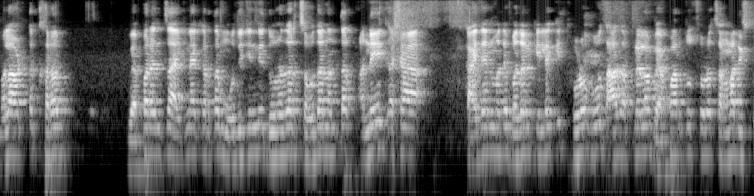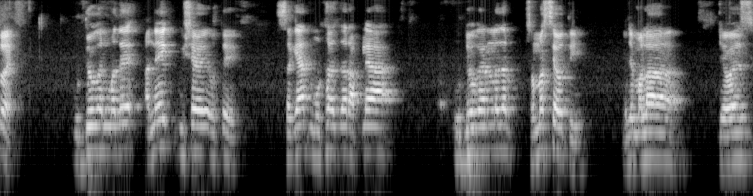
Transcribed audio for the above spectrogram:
मला वाटतं खरं व्यापाऱ्यांचं ऐकण्याकरता मोदीजींनी दोन हजार चौदा नंतर अनेक अशा कायद्यांमध्ये बदल केले की थोडं बहुत आज आपल्याला व्यापार जो थोडा चांगला दिसतोय. उद्योगांमध्ये अनेक विषय होते. सगळ्यात मोठं जर आपल्या उद्योगांना जर समस्या होती म्हणजे मला ज्यावेळेस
